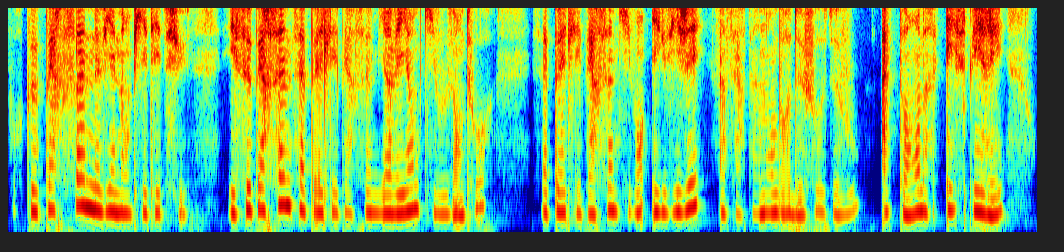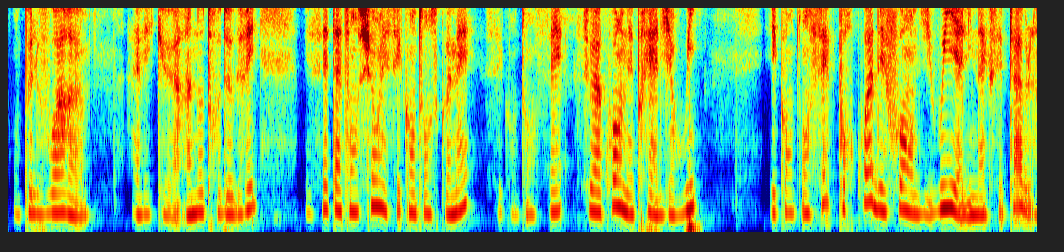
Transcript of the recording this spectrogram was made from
pour que personne ne vienne empiéter dessus. Et ce personne, ça peut être les personnes bienveillantes qui vous entourent, ça peut être les personnes qui vont exiger un certain nombre de choses de vous, attendre, espérer. On peut le voir euh, avec euh, un autre degré, mais faites attention et c'est quand on se connaît, c'est quand on sait ce à quoi on est prêt à dire oui, et quand on sait pourquoi des fois on dit oui à l'inacceptable,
